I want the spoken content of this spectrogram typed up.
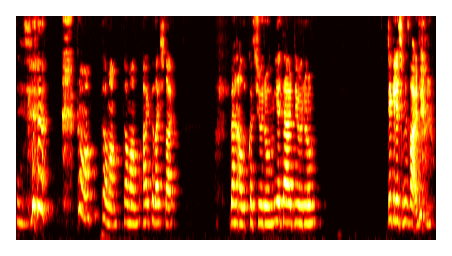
tamam. Tamam. Tamam. Arkadaşlar. Ben alıp kaçıyorum. Yeter diyorum. Çekilişimiz var diyorum.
